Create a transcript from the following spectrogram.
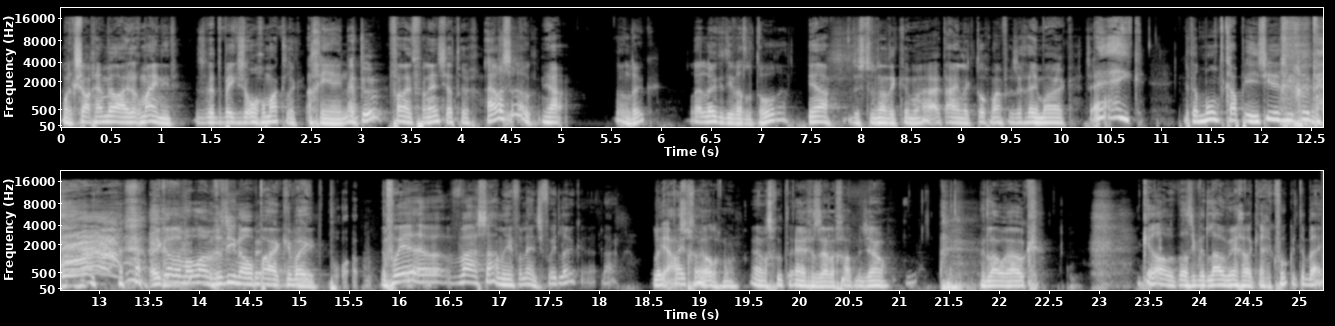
Maar ik zag hem wel, hij zag mij niet. Dus het werd een beetje zo ongemakkelijk. Waar ging je heen? En toen? Vanuit Valencia terug. Hij was er ook. Ja. Oh, leuk. Le- Leuk dat hij wat laat horen. Ja, dus toen had ik hem eh, uiteindelijk toch maar gezegd... Hé hey Mark, Hé, hey, met een mondkapje, je ziet het niet goed. ik had hem al lang gezien, al een paar keer. Maar ik, Vond je, eh, we waren samen in Valencia. Vond je het leuk? eh, daar? Leuke ja, was geweldig man. Ja, was goed. Hè? Erg gezellig gehad met jou. Met Laura ook. Ik krijg altijd, als ik met Lau wegga, krijg ik fokker erbij.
